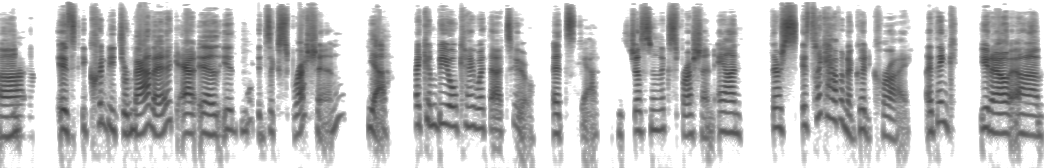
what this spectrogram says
Uh, Mhm. it's, it could be dramatic at, uh, it, its expression. Yeah. I can be okay with that too. It's, Yeah. it's just an expression. And there's, it's like having a good cry. I think, you know, um,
